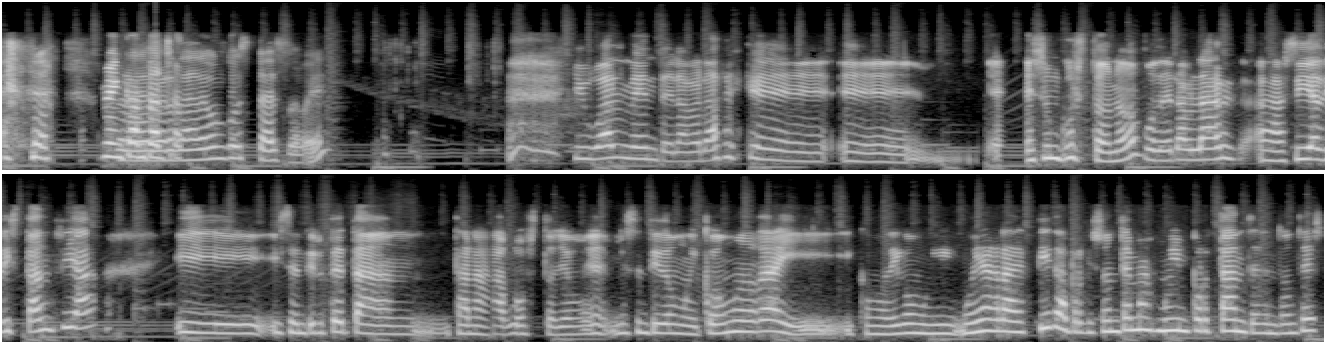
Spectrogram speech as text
Me encanta. La verdad, un gustazo, ¿eh? Igualmente, la verdad es que eh, es un gusto, ¿no? Poder hablar así a distancia y, sentirte tan, tan a gusto. Yo me, he sentido muy cómoda y, como digo, muy, muy agradecida porque son temas muy importantes. Entonces,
